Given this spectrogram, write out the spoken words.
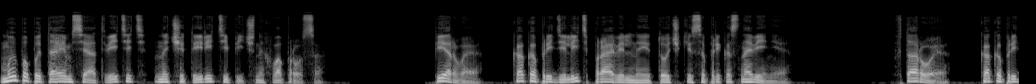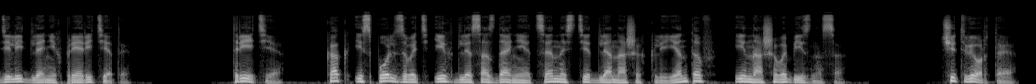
мы попытаемся ответить на четыре типичных вопроса. Первое как определить правильные точки соприкосновения. Второе как определить для них приоритеты. Третье как использовать их для создания ценности для наших клиентов и нашего бизнеса. Четвертое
